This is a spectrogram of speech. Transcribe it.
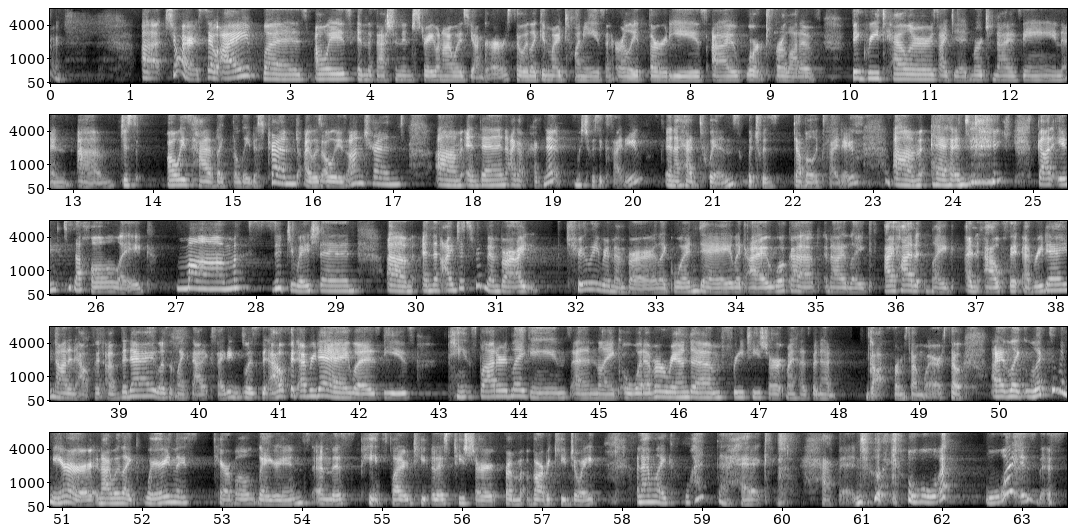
Uh, sure. So I was always in the fashion industry when I was younger. So, like in my 20s and early 30s, I worked for a lot of big retailers. I did merchandising and um, just always had like the latest trend. I was always on trend. Um, and then I got pregnant, which was exciting. And I had twins, which was double exciting. Um, and got into the whole like mom situation. Um, and then I just remember, I truly remember like one day like i woke up and i like i had like an outfit every day not an outfit of the day it wasn't like that exciting it was the outfit every day was these paint splattered leggings and like whatever random free t-shirt my husband had got from somewhere. So I like looked in the mirror and I was like wearing these terrible leggings and this paint splattered t- this t-shirt from a barbecue joint. And I'm like, what the heck happened? like what what is this?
